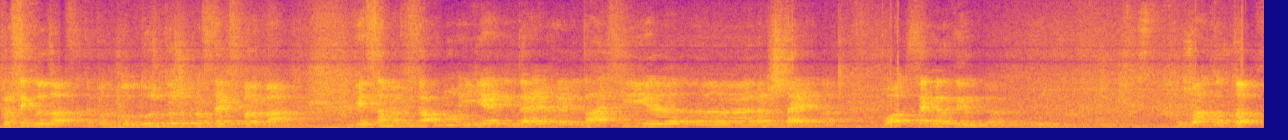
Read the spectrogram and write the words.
Простий клас, це типу, ну, дуже дуже простий експеримент. І саме в цьому є ідея гравітації е, Ейнштейна. От ця картинка. Тобто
